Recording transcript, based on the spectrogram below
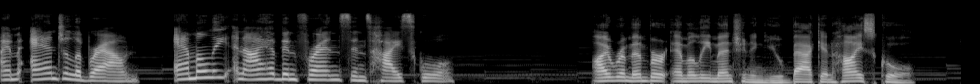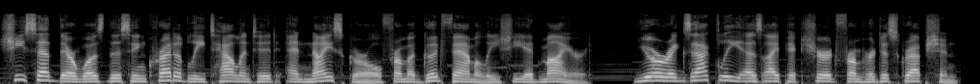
I'm Angela Brown. Emily and I have been friends since high school. I remember Emily mentioning you back in high school. She said there was this incredibly talented and nice girl from a good family she admired. You're exactly as I pictured from her description.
